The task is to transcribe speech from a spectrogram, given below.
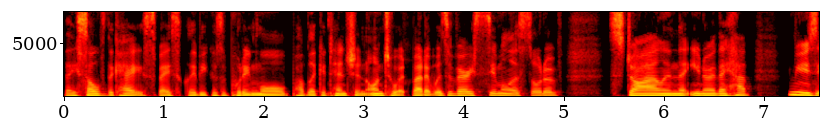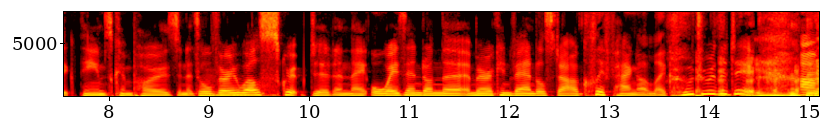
they solved the case basically because of putting more public attention onto it. But it was a very similar sort of style in that, you know, they have music themes composed and it's all very Mm. well scripted and they always end on the American Vandal style cliffhanger like who drew the dick um,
